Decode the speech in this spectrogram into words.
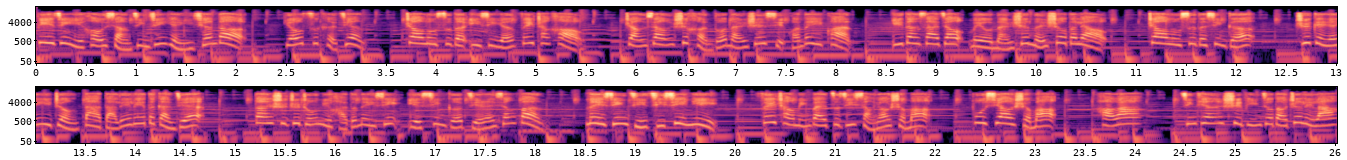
毕竟以后想进军演艺圈的。由此可见，赵露思的异性缘非常好，长相是很多男生喜欢的一款，一旦撒娇，没有男生能受得了。赵露思的性格只给人一种大大咧咧的感觉。但是这种女孩的内心也性格截然相反，内心极其细腻，非常明白自己想要什么，不需要什么。好啦，今天视频就到这里啦，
